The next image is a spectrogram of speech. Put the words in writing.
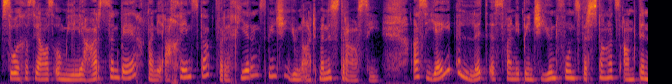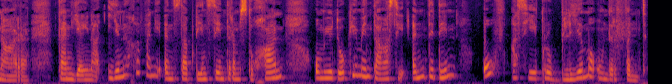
So gesels Omelia Hartzenberg van die Agentskap vir Regeringspensioenadministrasie. As jy 'n lid is van die Pensioenfonds vir Staatsamptenare, kan jy na enige van die instapdienssentrums toe gaan om jou dokumentasie in te dien of as jy probleme ondervind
